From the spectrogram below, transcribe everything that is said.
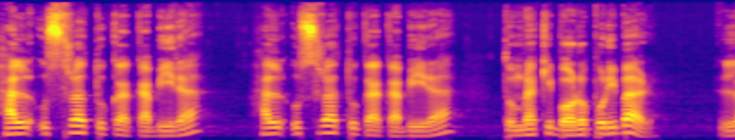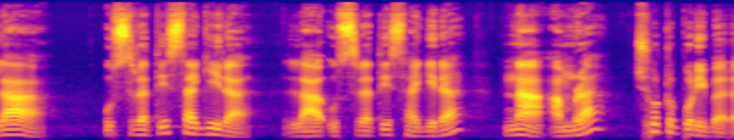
হাল উসরা তুকা কাবিরা, হাল উসরা তুকা কাবিরা, তোমরা কি বড় পরিবার? লা উসরাতি সাগিরা, লা উসরাতি সাগিরা, না আমরা ছোট পরিবার।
